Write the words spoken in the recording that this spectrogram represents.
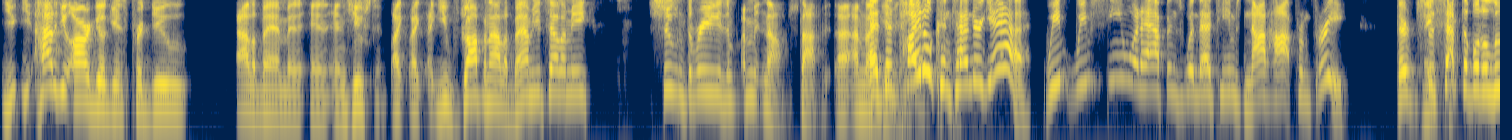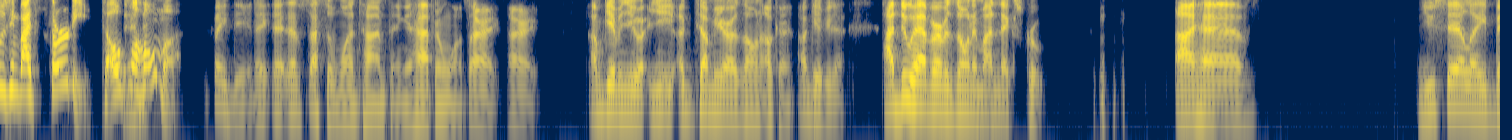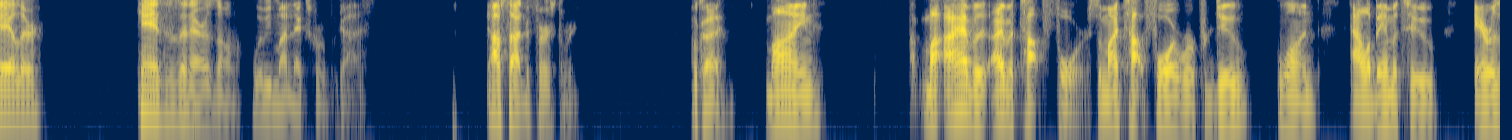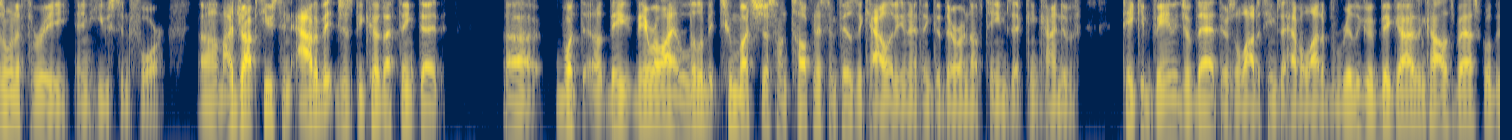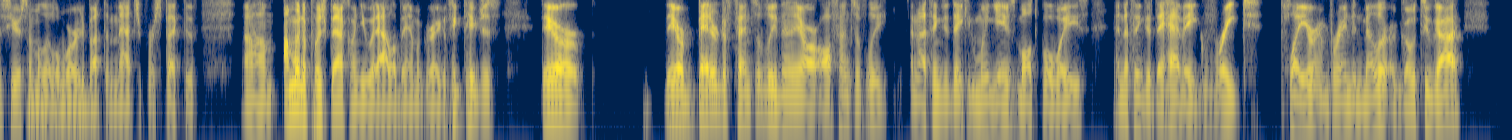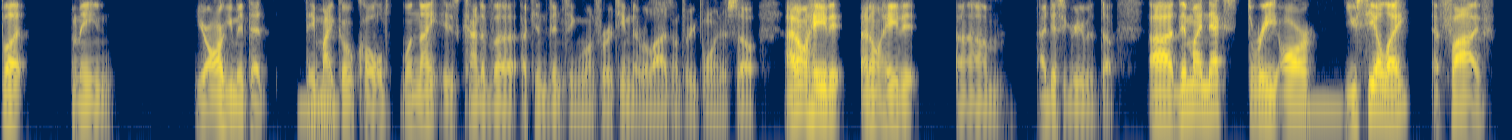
you, you. How do you argue against Purdue, Alabama, and, and, and Houston? Like, like you dropping Alabama? You telling me shooting threes? And I mean, no, stop it. I, am not As a you that. title contender, yeah, we've we've seen what happens when that team's not hot from three. They're susceptible to losing by 30 to Oklahoma. They did. They, that's that's a one time thing. It happened once. All right, all right. I'm giving you. You tell me Arizona. Okay, I'll give you that. I do have Arizona in my next group. I have UCLA, Baylor, Kansas, and Arizona will be my next group of guys. Outside the first three. Okay. Mine, my I have a I have a top four. So my top four were Purdue one, Alabama two, Arizona three, and Houston four. Um, I dropped Houston out of it just because I think that uh what the, they they rely a little bit too much just on toughness and physicality, and I think that there are enough teams that can kind of take advantage of that. There's a lot of teams that have a lot of really good big guys in college basketball this year, so I'm a little worried about the matchup perspective. Um, I'm going to push back on you at Alabama, Greg. I think they're just they are they are better defensively than they are offensively, and I think that they can win games multiple ways. And I think that they have a great player in Brandon Miller, a go-to guy. But I mean, your argument that they might go cold one night is kind of a, a convincing one for a team that relies on three pointers. So I don't hate it. I don't hate it. Um, I disagree with it though. Uh, then my next three are UCLA at five,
